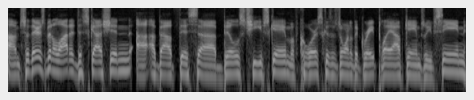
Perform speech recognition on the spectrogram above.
Um, so there's been a lot of discussion uh, about this uh, Bills Chiefs game, of course, because it's one of the great playoff games we've seen.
